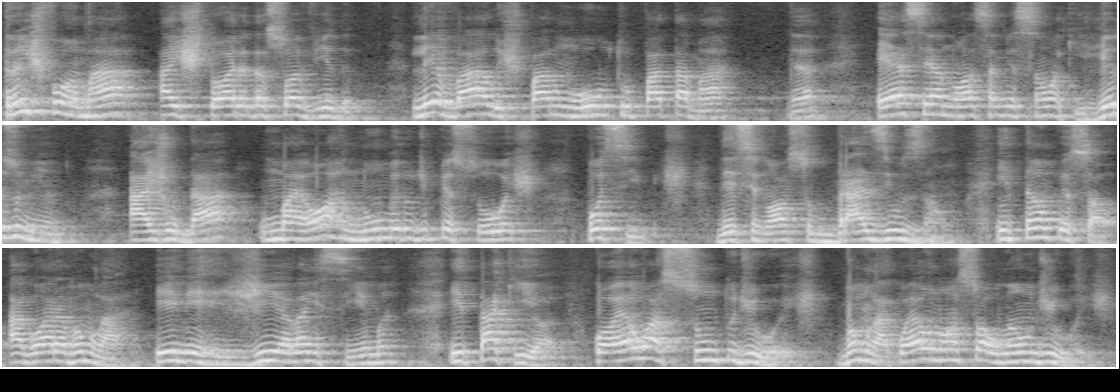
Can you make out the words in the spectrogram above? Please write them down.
transformar a história da sua vida, levá-los para um outro patamar. Né? Essa é a nossa missão aqui. Resumindo, ajudar o maior número de pessoas possíveis desse nosso Brasilzão. Então, pessoal, agora vamos lá. Energia lá em cima e tá aqui, ó. Qual é o assunto de hoje? Vamos lá, qual é o nosso aulão de hoje?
